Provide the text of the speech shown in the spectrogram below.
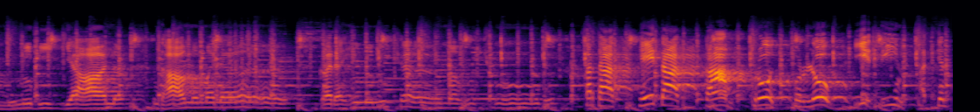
मुनि विज्ञान धाम मन करही अर्थात हे तात, काम, क्रोध और लोभ ये तीन अत्यंत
